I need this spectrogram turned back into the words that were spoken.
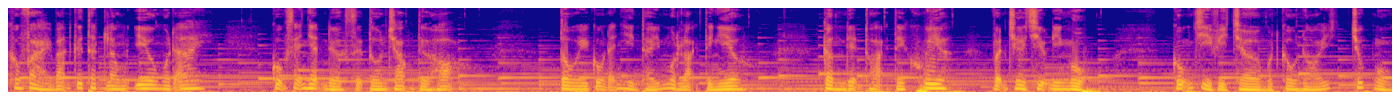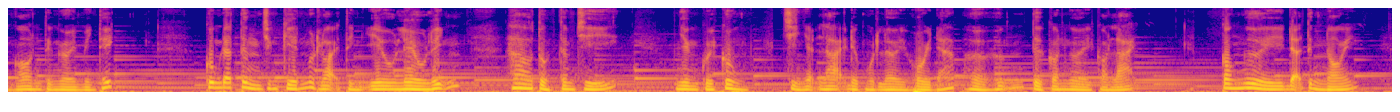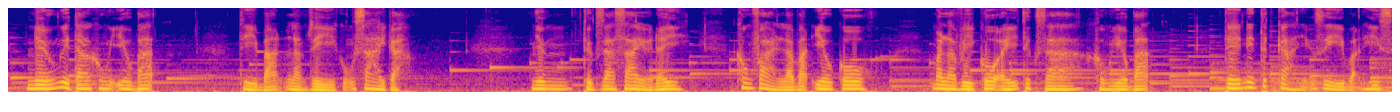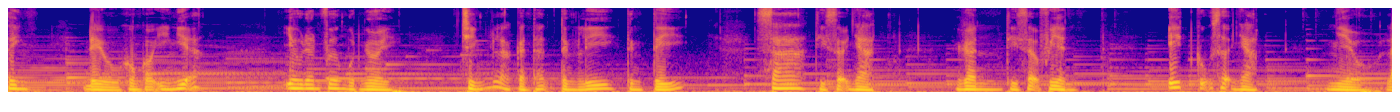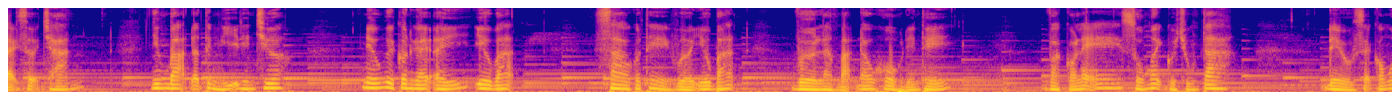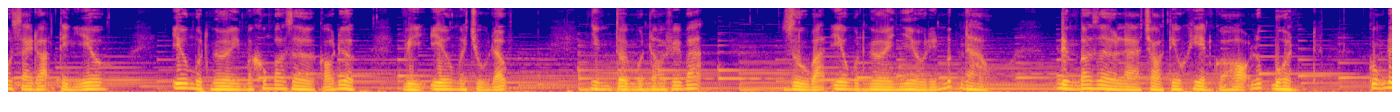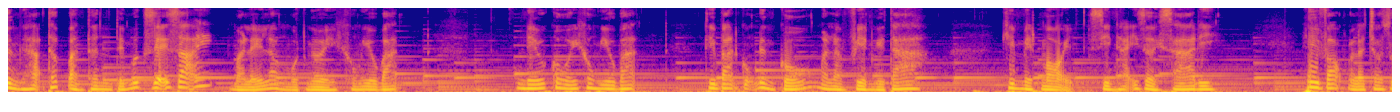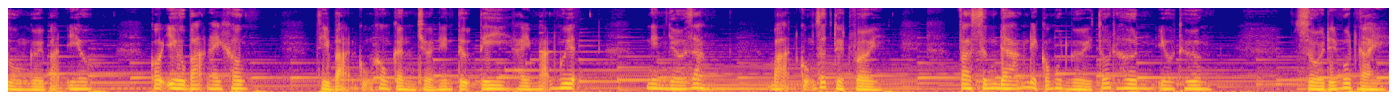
Không phải bạn cứ thật lòng yêu một ai cũng sẽ nhận được sự tôn trọng từ họ. Tôi cũng đã nhìn thấy một loại tình yêu, cầm điện thoại tới khuya, vẫn chưa chịu đi ngủ, cũng chỉ vì chờ một câu nói chúc ngủ ngon từ người mình thích cũng đã từng chứng kiến một loại tình yêu liều lĩnh, hao tổn tâm trí, nhưng cuối cùng chỉ nhận lại được một lời hồi đáp hờ hững từ con người còn lại. Có người đã từng nói, nếu người ta không yêu bạn, thì bạn làm gì cũng sai cả. Nhưng thực ra sai ở đây không phải là bạn yêu cô, mà là vì cô ấy thực ra không yêu bạn. Thế nên tất cả những gì bạn hy sinh đều không có ý nghĩa. Yêu đơn phương một người chính là cẩn thận từng ly, từng tí. Xa thì sợ nhạt, gần thì sợ phiền. Ít cũng sợ nhạt, nhiều lại sợ chán. Nhưng bạn đã từng nghĩ đến chưa? Nếu người con gái ấy yêu bạn, sao có thể vừa yêu bạn, vừa làm bạn đau khổ đến thế? Và có lẽ số mệnh của chúng ta đều sẽ có một giai đoạn tình yêu. Yêu một người mà không bao giờ có được vì yêu mà chủ động nhưng tôi muốn nói với bạn, dù bạn yêu một người nhiều đến mức nào, đừng bao giờ là trò tiêu khiển của họ lúc buồn. Cũng đừng hạ thấp bản thân tới mức dễ dãi mà lấy lòng một người không yêu bạn. Nếu cô ấy không yêu bạn, thì bạn cũng đừng cố mà làm phiền người ta. Khi mệt mỏi, xin hãy rời xa đi. Hy vọng là cho dù người bạn yêu có yêu bạn hay không, thì bạn cũng không cần trở nên tự ti hay mãn nguyện. Nên nhớ rằng bạn cũng rất tuyệt vời và xứng đáng để có một người tốt hơn yêu thương. Rồi đến một ngày,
